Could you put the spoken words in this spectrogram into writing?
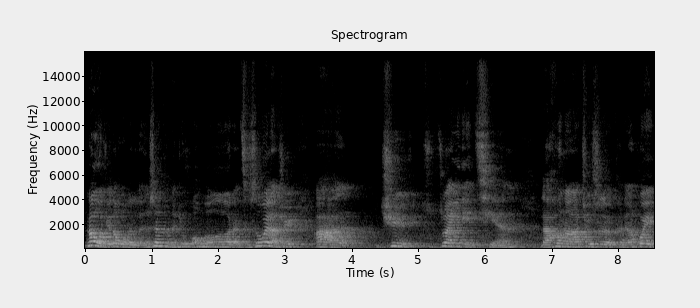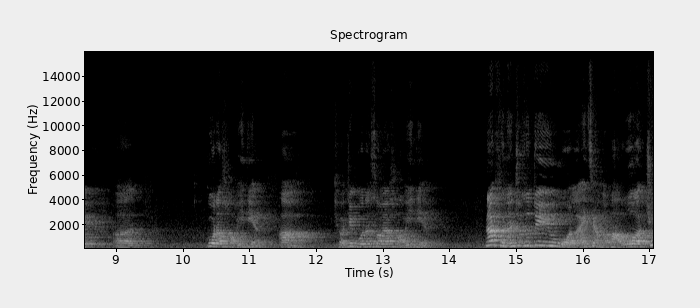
那我觉得我的人生可能就浑浑噩噩的，只是为了去啊去赚一点钱，然后呢就是可能会呃过得好一点啊，条件过得稍微好一点。那可能就是对于我来讲的话，我就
